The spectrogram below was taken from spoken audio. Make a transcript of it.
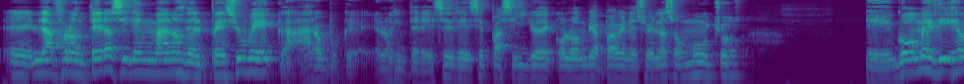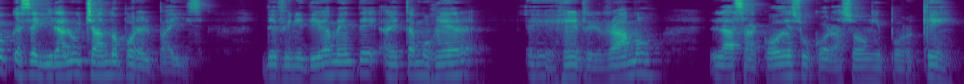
eh, la frontera sigue en manos del PSV, claro, porque los intereses de ese pasillo de Colombia para Venezuela son muchos. Eh, Gómez dijo que seguirá luchando por el país definitivamente a esta mujer eh, Henry Ramos la sacó de su corazón y por qué.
